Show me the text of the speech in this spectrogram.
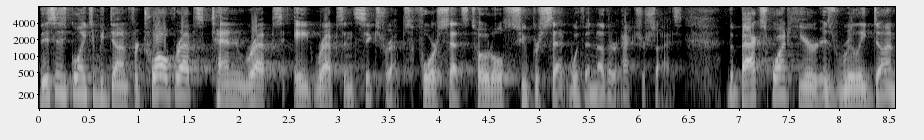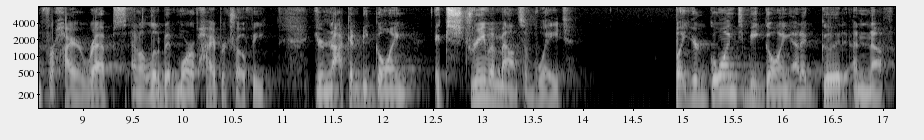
This is going to be done for 12 reps, 10 reps, 8 reps, and 6 reps. Four sets total, superset with another exercise. The back squat here is really done for higher reps and a little bit more of hypertrophy. You're not going to be going extreme amounts of weight, but you're going to be going at a good enough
